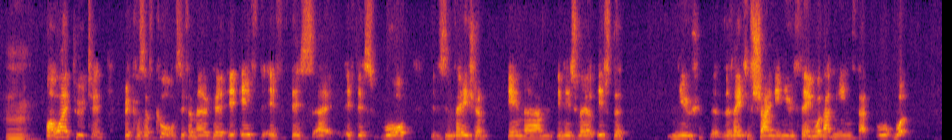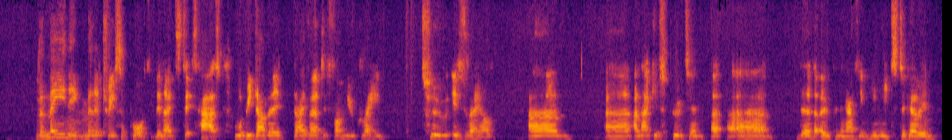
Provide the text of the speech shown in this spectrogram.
Mm. Why, why Putin? Because of course, if America, if if this uh, if this war, this invasion in um, in Israel is the new, the, the latest shiny new thing, well, that means that what remaining military support the United States has will be diver- diverted from Ukraine to Israel. Um, uh, and that gives Putin uh, uh, the the opening. I think he needs to go in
